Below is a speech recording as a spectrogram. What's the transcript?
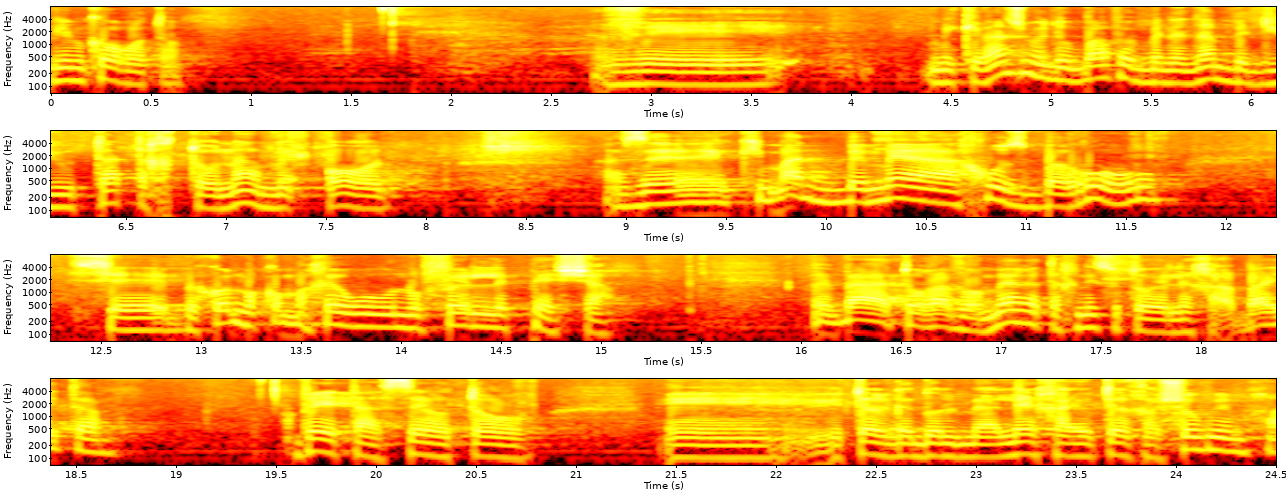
למכור אותו. ומכיוון שמדובר פה בבן אדם בדיוטה תחתונה מאוד, אז זה כמעט במאה אחוז ברור שבכל מקום אחר הוא נופל לפשע. ובאה התורה ואומרת, תכניס אותו אליך הביתה ותעשה אותו אה, יותר גדול מעליך, יותר חשוב ממך.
